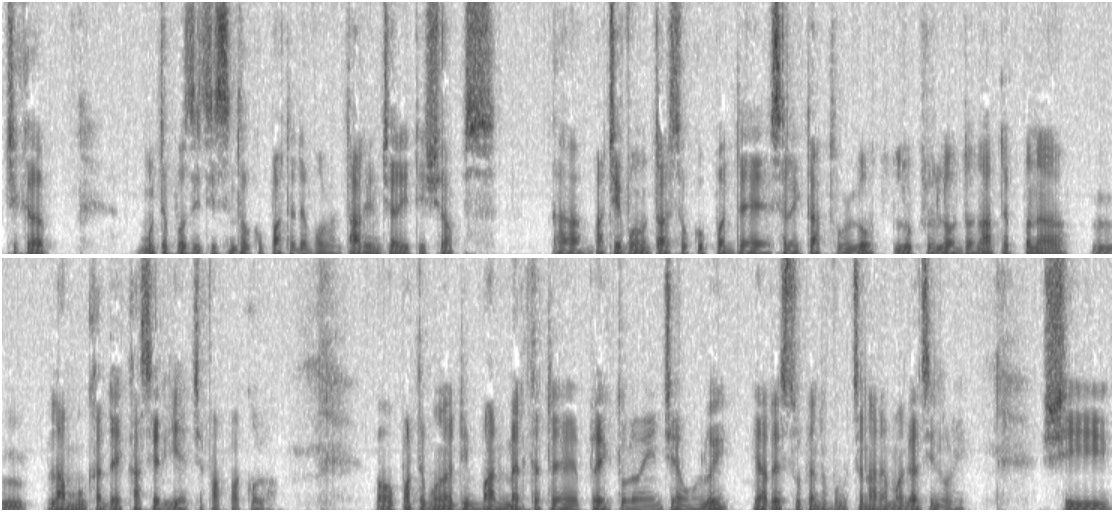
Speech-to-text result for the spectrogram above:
ci că multe poziții sunt ocupate de voluntari în charity shops, uh, acei voluntari se ocupă de selectatul lucrurilor donate până la munca de caserie ce fac pe acolo. O parte bună din bani merg către proiectul ONG-ului, iar restul pentru funcționarea magazinului. Și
